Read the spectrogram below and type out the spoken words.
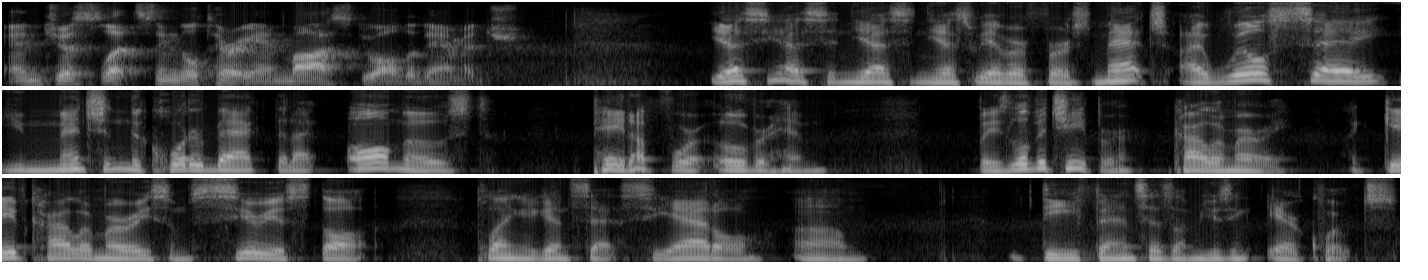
and just let Singletary and Moss do all the damage. Yes, yes, and yes, and yes. We have our first match. I will say you mentioned the quarterback that I almost paid up for over him, but he's a little bit cheaper. Kyler Murray. I gave Kyler Murray some serious thought playing against that Seattle um, defense, as I'm using air quotes.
